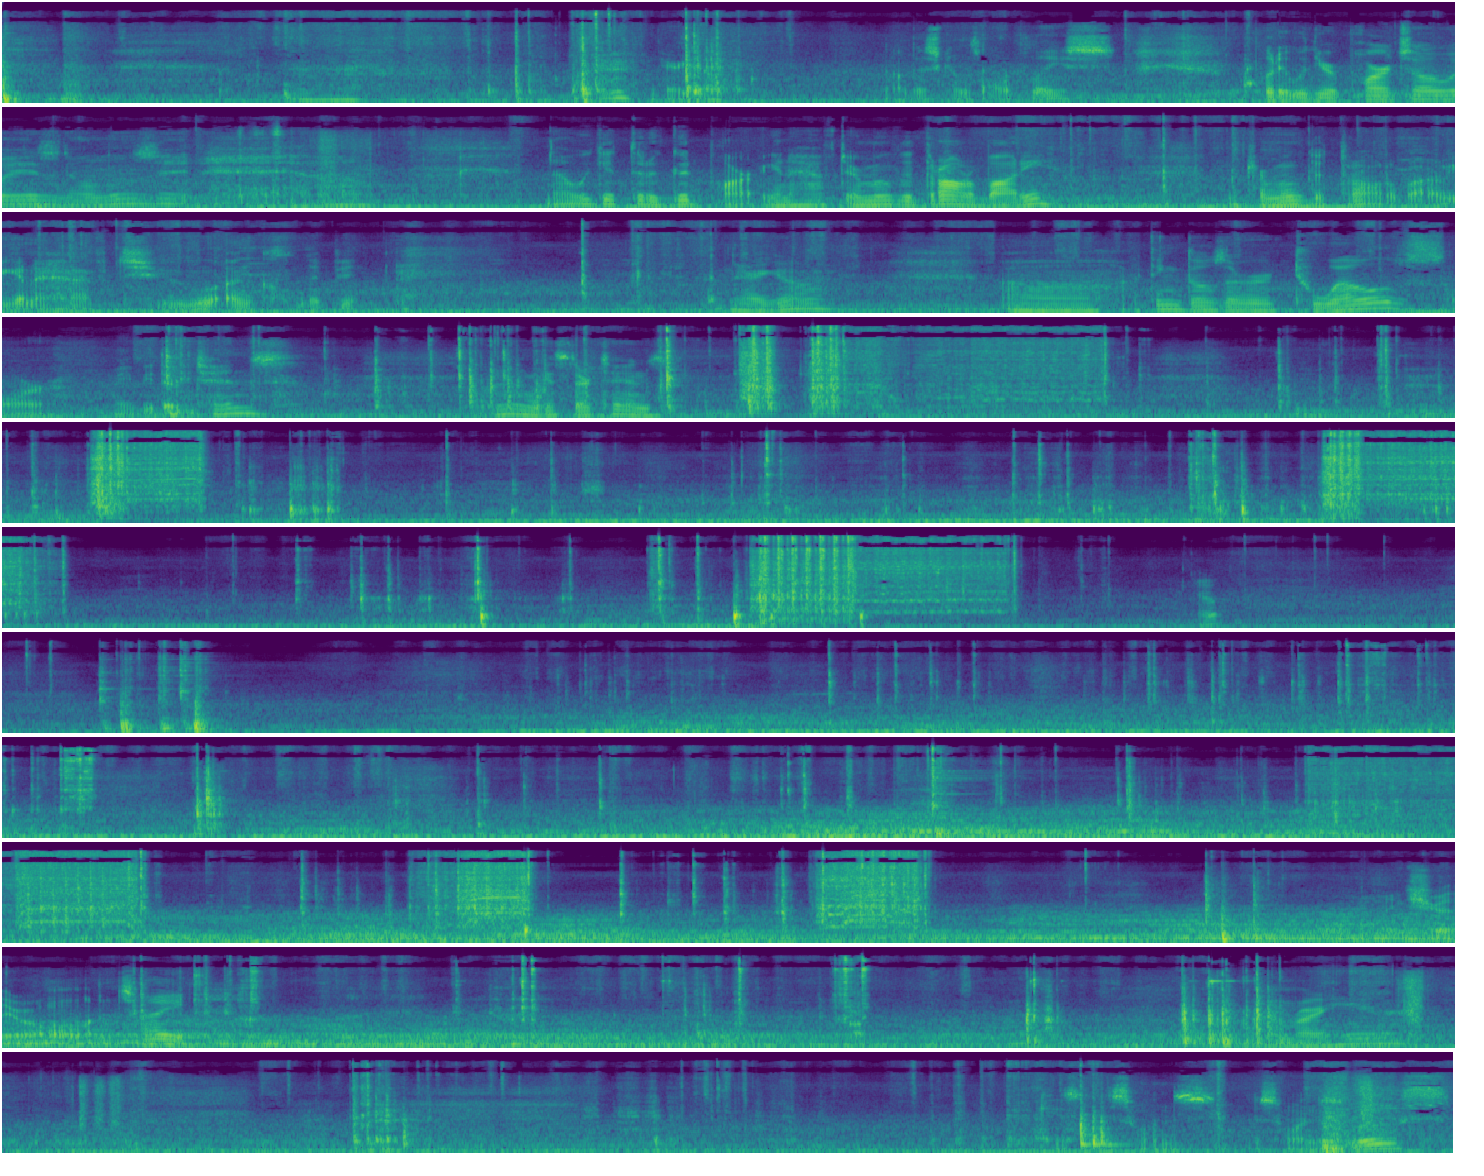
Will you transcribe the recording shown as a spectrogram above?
There you go. Now this comes out of place. Put it with your parts always. Don't lose it. Um, now we get to the good part. We're gonna have to remove the throttle body. To remove the throttle body, we're gonna have to unclip it. There you go. Uh, I think those are 12s or maybe they're 10s. Mm, I guess they're 10s. sure they're all on tight. One right here. Okay, so this one's this one's loose.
